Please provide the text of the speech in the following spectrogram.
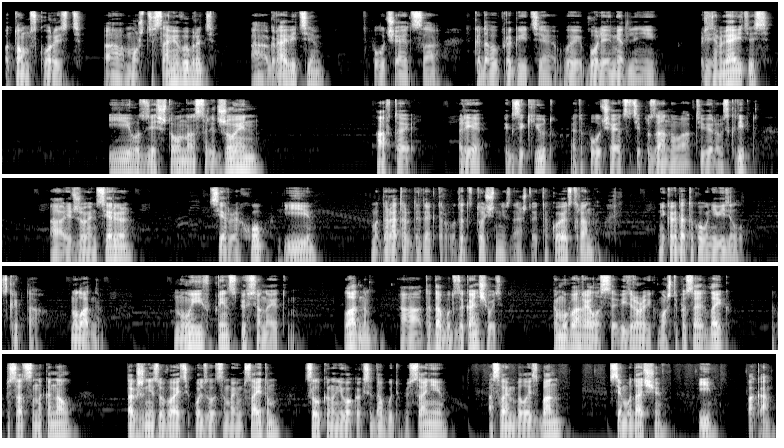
Потом скорость можете сами выбрать. А Gravity, получается, когда вы прыгаете, вы более медленнее Приземляетесь. И вот здесь что у нас? Rejoin. Авто re-execute. Это получается типа заново активировать скрипт. А, rejoin сервер. Сервер хоп и модератор детектор. Вот это точно не знаю, что это такое. Странно. Никогда такого не видел в скриптах. Ну ладно. Ну и в принципе все на этом. Ладно, а, тогда буду заканчивать. Кому понравился видеоролик, можете поставить лайк, подписаться на канал. Также не забывайте пользоваться моим сайтом, ссылка на него, как всегда, будет в описании. А с вами был Избан, всем удачи и пока.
